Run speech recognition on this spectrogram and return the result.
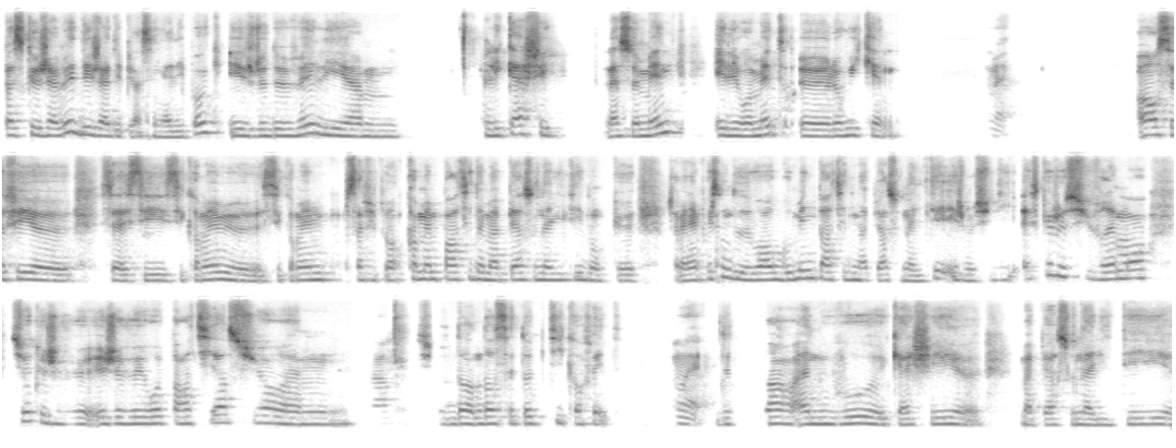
parce que j'avais déjà des piercings à l'époque et je devais les les cacher la semaine et les remettre le week-end. Or ça fait euh, ça c'est c'est quand même euh, c'est quand même ça fait quand même partie de ma personnalité donc euh, j'avais l'impression de devoir gommer une partie de ma personnalité et je me suis dit est-ce que je suis vraiment sûre que je veux je veux repartir sur, sur- dans dans cette optique en fait? Ouais. de pouvoir à nouveau cacher ma personnalité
